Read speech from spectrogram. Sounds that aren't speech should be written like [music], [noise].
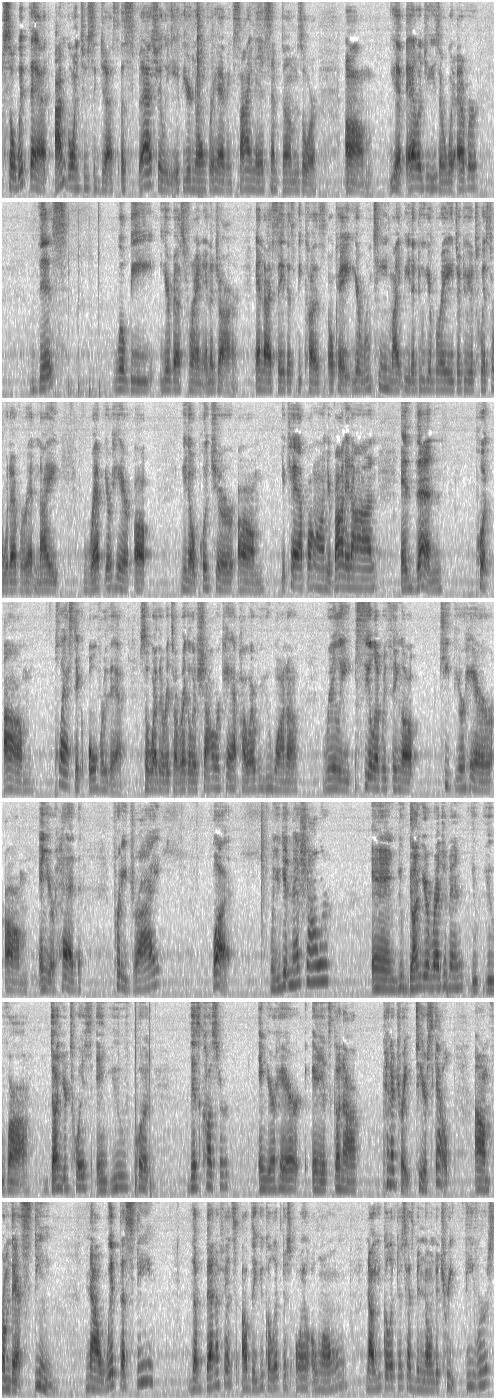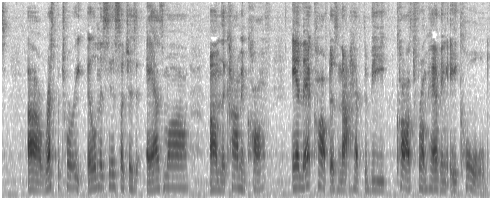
so with that, I'm going to suggest, especially if you're known for having sinus symptoms or um, you have allergies or whatever, this will be your best friend in a jar. And I say this because, okay, your routine might be to do your braids or do your twists or whatever at night. Wrap your hair up, you know, put your um, your cap on, your bonnet on, and then put um, plastic over that. So whether it's a regular shower cap, however you want to really seal everything up, keep your hair um, and your head pretty dry. But when you get in that shower and you've done your regimen, you, you've uh, done your twist, and you've put this custard in your hair and it's gonna penetrate to your scalp um, from that steam. Now, with the steam, the benefits of the eucalyptus oil alone. Now, eucalyptus has been known to treat fevers, uh, respiratory illnesses such as asthma, um, the common cough, and that cough does not have to be caused from having a cold.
